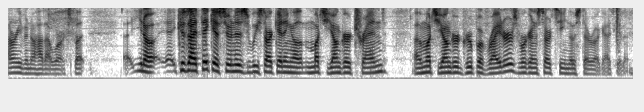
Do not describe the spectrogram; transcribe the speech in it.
I don't even know how that works, but uh, you know, because I think as soon as we start getting a much younger trend, a much younger group of writers, we're going to start seeing those steroid guys get in.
